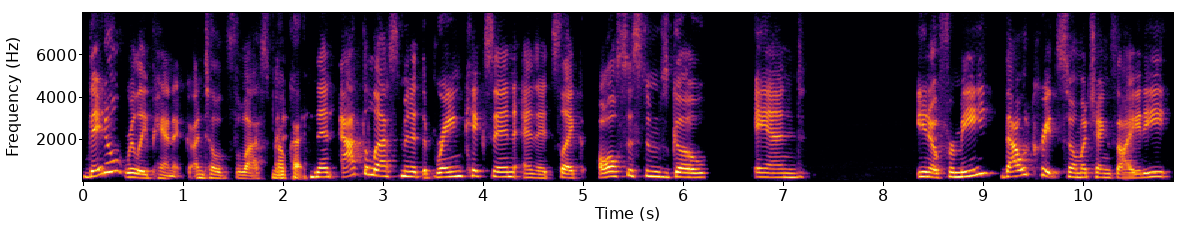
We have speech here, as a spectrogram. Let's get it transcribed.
they don't really panic until it's the last minute. Okay. And then at the last minute, the brain kicks in and it's like all systems go. And, you know, for me, that would create so much anxiety.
